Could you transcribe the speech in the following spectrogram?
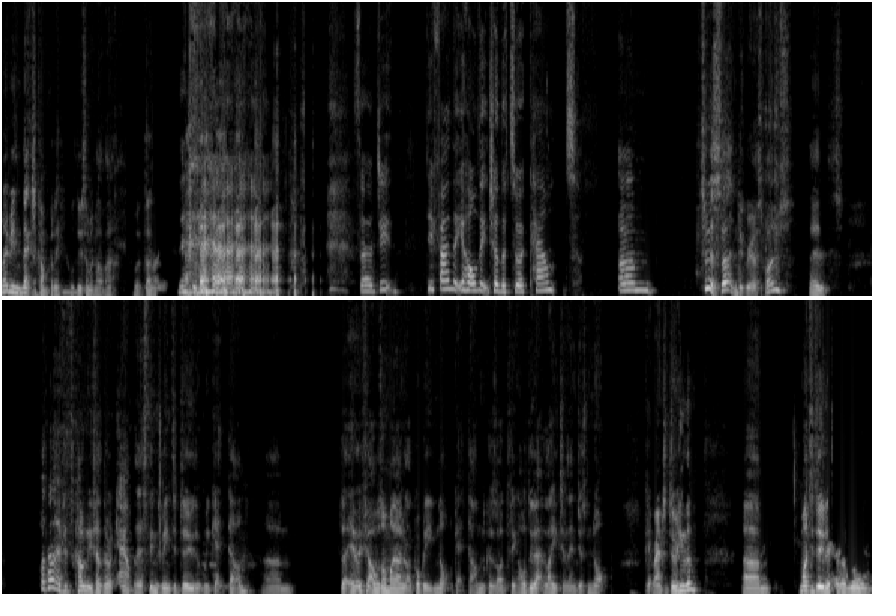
Maybe next company we'll do something like that. Well, don't so do you, do you find that you hold each other to account? Um, to a certain degree, I suppose. There's, I don't know if it's holding each other account, but there's things we need to do that we get done. Um, that if I was on my own, I'd probably not get done because I'd think I'll do that later, and then just not get around to doing them. Um, my to do list as a rule,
